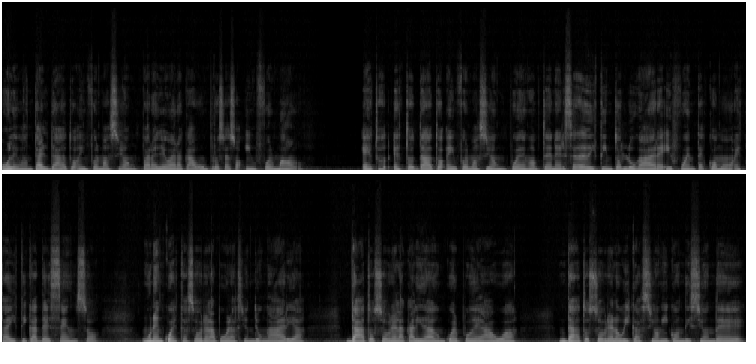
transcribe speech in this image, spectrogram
o levantar datos e información para llevar a cabo un proceso informado. Estos, estos datos e información pueden obtenerse de distintos lugares y fuentes como estadísticas del censo, una encuesta sobre la población de un área, datos sobre la calidad de un cuerpo de agua, datos sobre la ubicación y condición de,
